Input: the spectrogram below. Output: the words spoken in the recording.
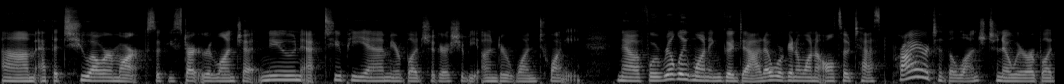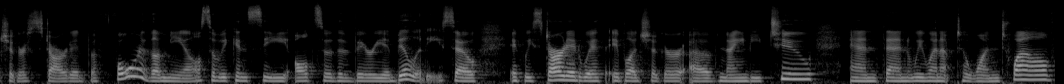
um, at the two hour mark. So if you start your lunch at noon, at 2 p.m., your blood sugar should be under 120. Now, if we're really wanting good data, we're going to want to also test prior to the lunch to know where our blood sugar started before the meal so we can see also the variability. So, if we started with a blood sugar of 92 and then we went up to 112,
